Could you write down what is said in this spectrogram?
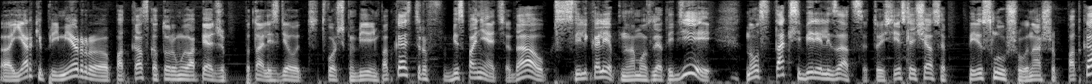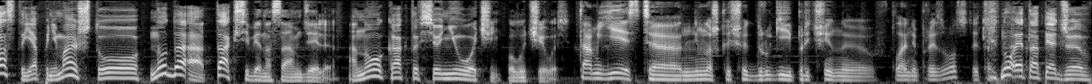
а, яркий пример, э, подкаст, который мы, опять же, пытались сделать в творческом объединении подкастеров, без понятия, да, с великолепной, на мой взгляд, идеей, но с так себе реализацией. То есть, если сейчас я переслушиваю наши подкасты, я понимаю, что, ну да, так себе на самом деле. Оно как-то все не очень. Очень получилось. Там есть э, немножко еще другие причины в плане производства. Ну, это, опять же,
